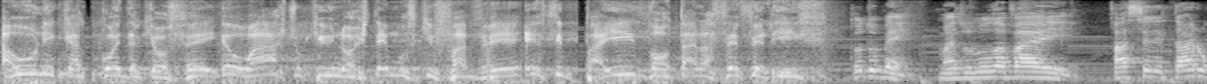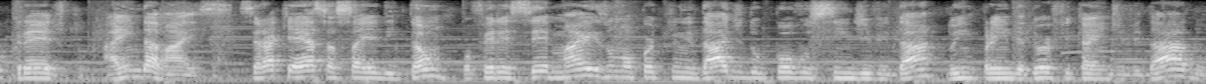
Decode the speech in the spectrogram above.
A única coisa que eu sei, eu acho que nós temos que fazer esse país voltar a ser feliz. Tudo bem, mas o Lula vai facilitar o crédito ainda mais. Será que é essa a saída então? Oferecer mais uma oportunidade do povo se endividar, do empreendedor ficar endividado,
